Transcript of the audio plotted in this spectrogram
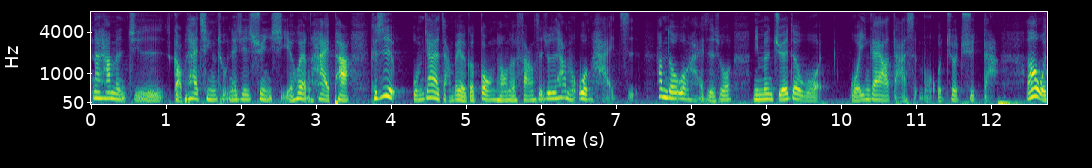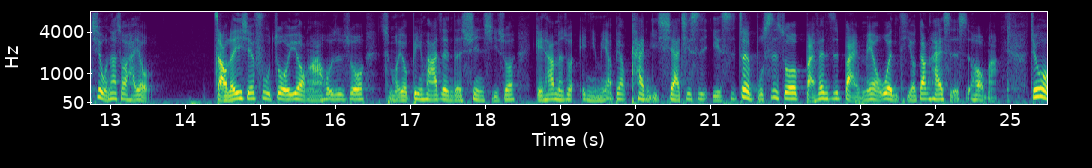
那他们其实搞不太清楚那些讯息，也会很害怕。可是我们家的长辈有一个共同的方式，就是他们问孩子，他们都问孩子说：“你们觉得我？”我应该要打什么，我就去打。然后我记得我那时候还有找了一些副作用啊，或者是说什么有并发症的讯息，说给他们说，哎，你们要不要看一下？其实也是，这不是说百分之百没有问题哦。刚开始的时候嘛，结果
